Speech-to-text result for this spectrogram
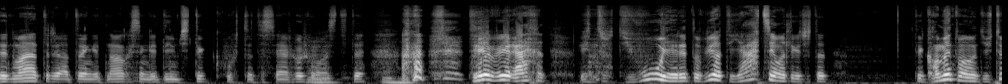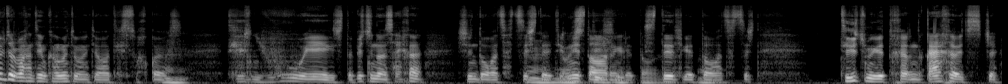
Тэгээд маа тэр одоо ингээд ноогс ингээд дэмждэг хүүхдүүд бас яар хөрхөн бас тээ тэгээ би гайхад энэ юу яриад би одоо яац юм бол гэж бодоод. Тэг комент момент YouTube дээр бахан тийм комент момент яваад гисэн байхгүй юу Тэр нь юу вэ гэж та би ч нөө саяхан шин дууга цацсан шүү дээ. Тэрний доор ингээд стэлгээд дууга цацсан шүү дээ. Тэгж мэгээд харин гайхаа байжс чи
